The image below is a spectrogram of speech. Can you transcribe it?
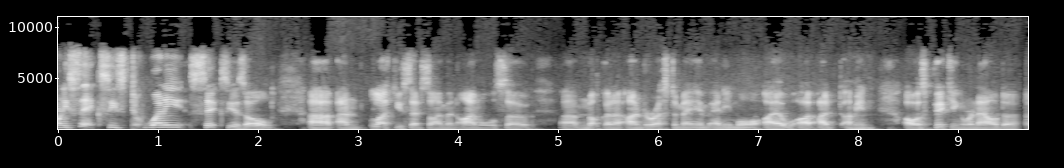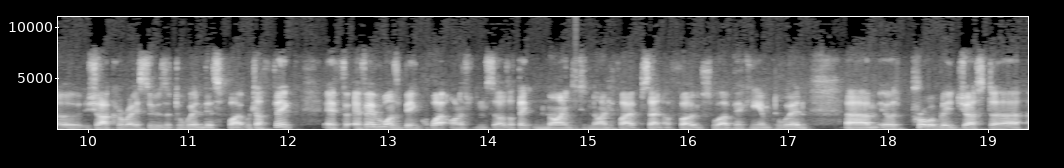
26. He's 26 years old. Uh, and like you said, Simon, I'm also um, not going to underestimate him anymore. I, I, I mean, I was picking Ronaldo Jacare Souza to win this fight, which I think, if, if everyone's being quite honest with themselves, I think 90 to 95% of folks were picking him to win. Um, it was probably just uh,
